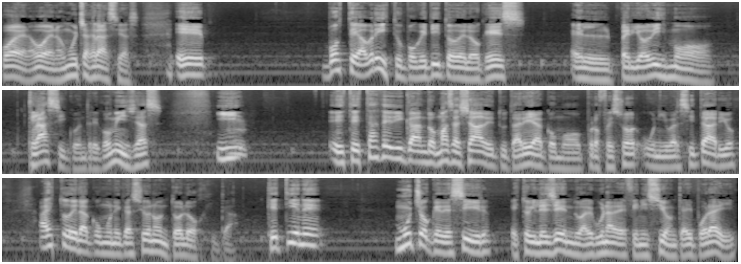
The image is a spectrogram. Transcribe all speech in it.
Bueno, bueno, muchas gracias. Eh, vos te abriste un poquitito de lo que es el periodismo clásico, entre comillas, y te este, estás dedicando, más allá de tu tarea como profesor universitario, a esto de la comunicación ontológica, que tiene mucho que decir, estoy leyendo alguna definición que hay por ahí,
